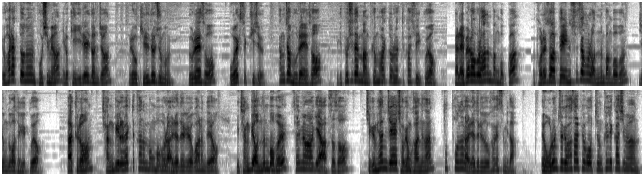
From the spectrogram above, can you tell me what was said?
이 활약도는 보시면 이렇게 일일 던전, 그리고 길드 주문, 의뢰소, OX 퀴즈, 상점 의뢰에서 이렇게 표시된 만큼 활약도를 획득할 수 있고요. 자, 레벨업을 하는 방법과 거래소 앞에 있는 수정을 얻는 방법은 이 정도가 되겠고요. 자, 그럼 장비를 획득하는 방법을 알려드리려고 하는데요. 이 장비 얻는 법을 설명하기에 앞서서 지금 현재 적용 가능한 쿠폰을 알려드리도록 하겠습니다. 이 오른쪽에 화살표 버튼 클릭하시면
